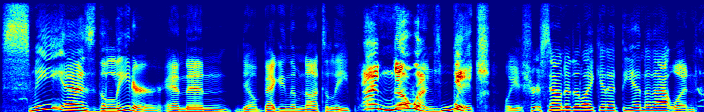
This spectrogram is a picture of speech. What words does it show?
Smee as the leader, and then, you know, begging them not to leap. I'm no one's bitch. Well, you sure sounded like it at the end of that one.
